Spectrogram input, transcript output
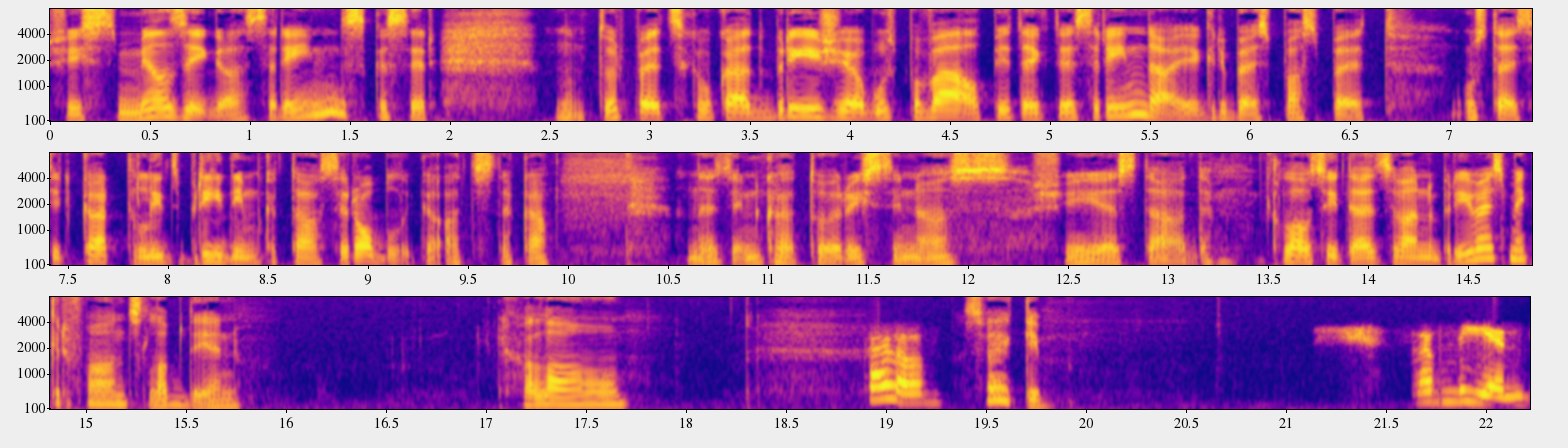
šīs milzīgās rindas, kas ir, nu, tur pēc kaut kāda brīža jau būs pa vēlu pieteikties rindā, ja gribēs paspēt uztaisīt karti līdz brīdim, ka tās ir obligātas. Tā kā nezinu, kā to risinās šī iestāde. Klausītājs zvana brīvais mikrofons. Labdien! Halo! Halo, Sveiki! labdien!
